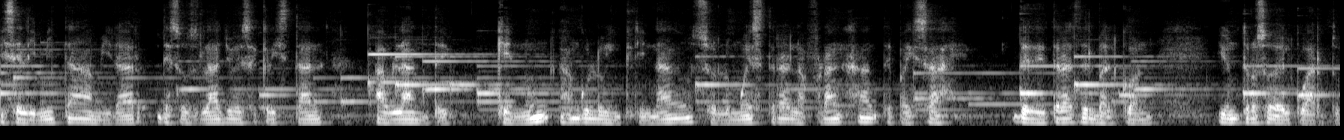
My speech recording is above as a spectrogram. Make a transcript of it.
y se limita a mirar de soslayo ese cristal hablante que en un ángulo inclinado solo muestra la franja de paisaje de detrás del balcón y un trozo del cuarto.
